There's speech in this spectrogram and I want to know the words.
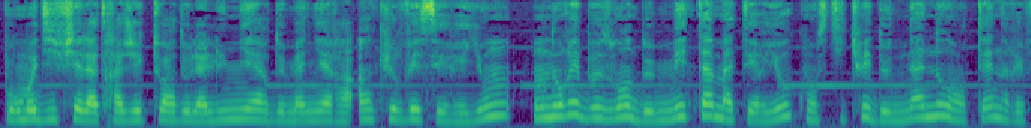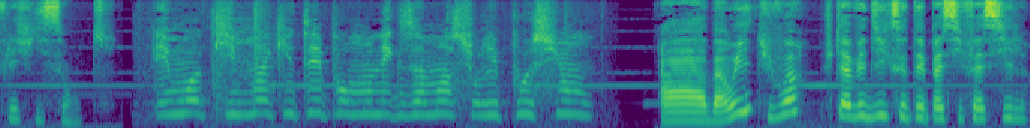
Pour modifier la trajectoire de la lumière de manière à incurver ses rayons, on aurait besoin de métamatériaux constitués de nano-antennes réfléchissantes. Et moi qui m'inquiétais pour mon examen sur les potions. Ah bah oui, tu vois, je t'avais dit que c'était pas si facile.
